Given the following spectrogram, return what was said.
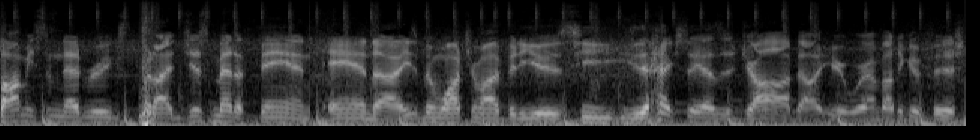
bought me some Ned rigs, but I just met a fan and uh, he's been watching my videos. He, he actually has a job out here where I'm about to go fish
